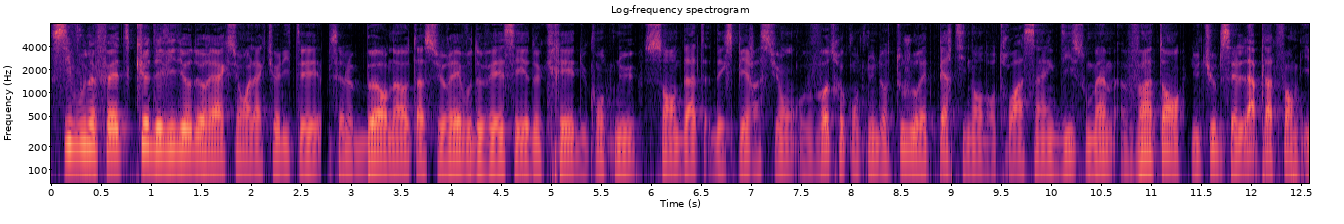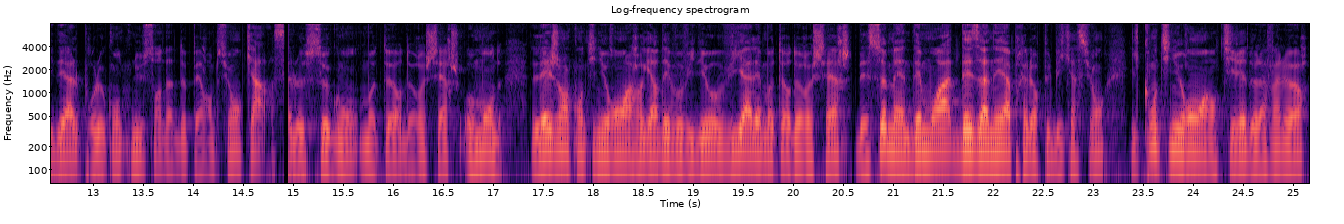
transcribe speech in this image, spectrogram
Si vous ne faites que des vidéos de réaction à l'actualité, c'est le burn-out assuré. Vous devez essayer de créer du contenu sans date d'expiration. Votre contenu doit toujours être pertinent dans 3, 5, 10 ou même 20 ans. YouTube, c'est la plateforme idéale pour le contenu sans date de péremption car c'est le second moteur de recherche au monde. Les gens continueront à regarder vos vidéos via les moteurs de recherche des semaines, des mois, des années après leur publication. Ils continueront à en tirer de la valeur.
